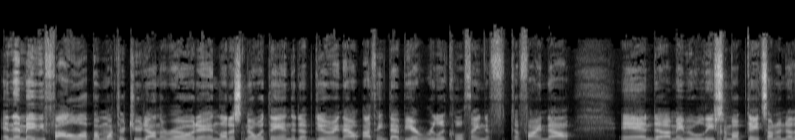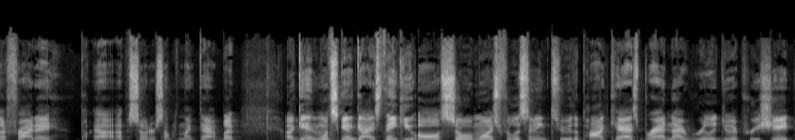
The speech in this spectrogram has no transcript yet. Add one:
and then maybe follow up a month or two down the road and let us know what they ended up doing. That, I think that'd be a really cool thing to, to find out, and uh, maybe we'll leave some updates on another Friday uh, episode or something like that. But again, once again, guys, thank you all so much for listening to the podcast. Brad and I really do appreciate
